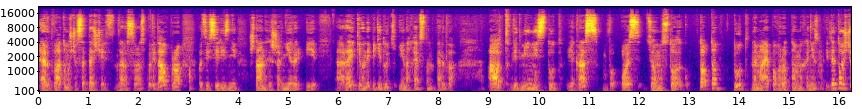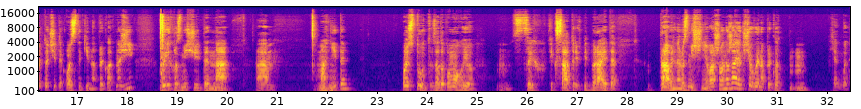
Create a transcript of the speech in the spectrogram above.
R2, тому що все те, що я зараз розповідав про оці всі різні штанги, шарніри і е, рейки, вони підійдуть і на Hepston R2. А от відмінність тут якраз в ось цьому столику. Тобто тут немає поворотного механізму. І для того, щоб точити ось такі, наприклад, ножі, ви їх розміщуєте на а, магніти. Ось тут за допомогою цих фіксаторів підбираєте правильне розміщення вашого ножа, якщо ви, наприклад, якби,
